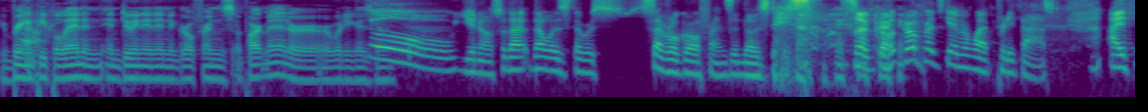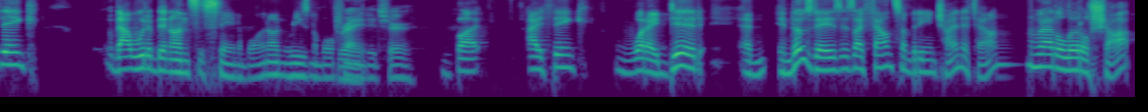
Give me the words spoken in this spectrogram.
you're bringing Yeah. people in and, and doing it in a girlfriend's apartment or, or what are you guys? Oh, you know, so that that was there was several girlfriends in those days. so girl, girlfriends came and went pretty fast. I think that would have been unsustainable and unreasonable for me to Right, sure. but I think what I did and in those days is I found somebody in Chinatown who had a little shop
